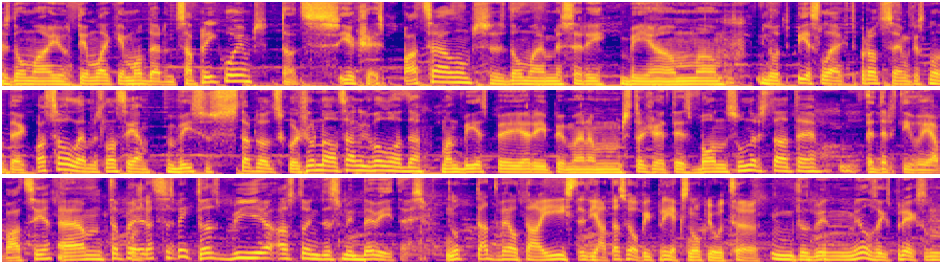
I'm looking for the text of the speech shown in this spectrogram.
es domāju, tiem laikiem moderns aprīkojums, tāds iekšējs pacēlums. Es domāju, mēs arī bijām ļoti pieslēgti procesiem, kas notiek pasaulē. Mēs lasījām visus starptautiskos žurnālus angļu valodā. Man bija iespēja arī, piemēram, stažēties Bonas universitātē Federatīvajā Vācijā. Um, tāpēc tas bija? Tas bija 89. Nu, tad vēl tā īsti, jā, tas vēl bija prieks nokļūt. Uh... Tas bija milzīgs prieks. Un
